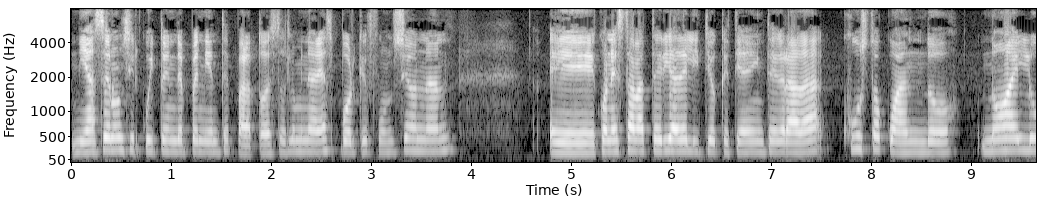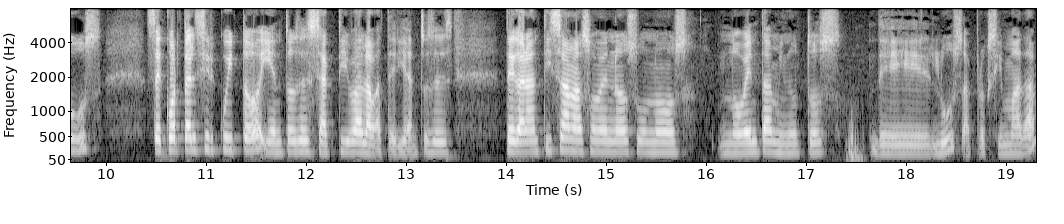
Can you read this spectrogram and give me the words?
ni hacer un circuito independiente para todas estas luminarias porque funcionan eh, con esta batería de litio que tiene integrada justo cuando no hay luz se corta el circuito y entonces se activa la batería entonces te garantiza más o menos unos 90 minutos de luz aproximada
